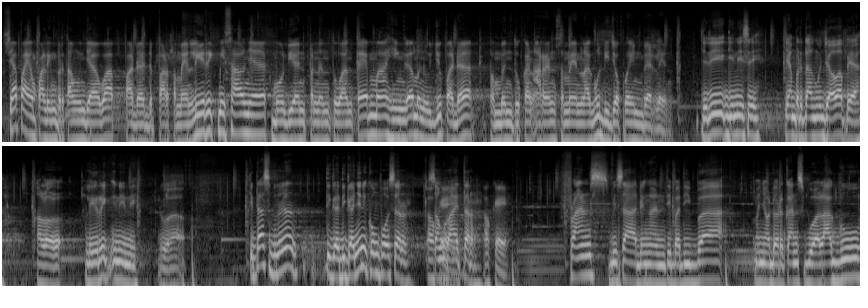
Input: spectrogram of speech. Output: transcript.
siapa yang paling bertanggung jawab pada departemen lirik misalnya, kemudian penentuan tema hingga menuju pada pembentukan aransemen lagu di Joko in Berlin? Jadi gini sih, yang bertanggung jawab ya. Kalau lirik ini nih, dua. Kita sebenarnya tiga-tiganya nih komposer, Oke. songwriter. Oke. Franz bisa dengan tiba-tiba menyodorkan sebuah lagu.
